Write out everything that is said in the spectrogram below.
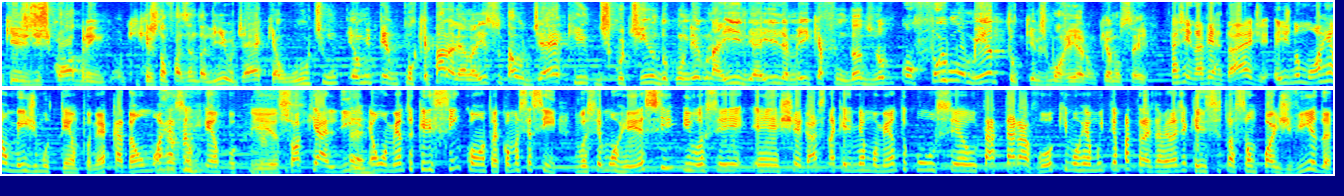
que eles descobrem o que, que eles estão fazendo ali, o Jack é o último. Eu me pergunto, porque paralelo isso tá o Jack discutindo com o nego na ilha, a ilha meio que afundando de novo. Qual foi o momento que eles morreram? Que eu não sei. Assim, na verdade, eles não morrem ao mesmo tempo, né? Cada um morre a seu Exatamente. tempo. Isso. Só que ali É. é. o momento que eles se encontram. É como se assim, você morresse e você é, chegasse naquele mesmo momento com o seu tataravô que morreu há muito tempo atrás. Na verdade, aquele situação pós-vida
